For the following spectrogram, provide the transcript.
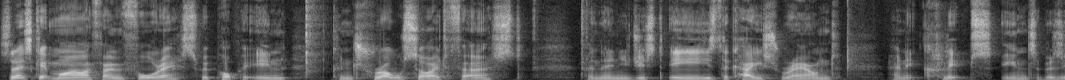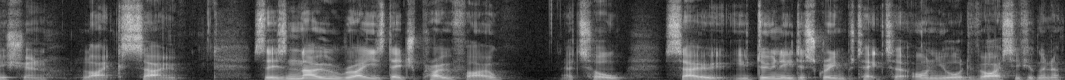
So let's get my iPhone 4S. We pop it in control side first, and then you just ease the case round and it clips into position like so. So there's no raised edge profile at all. So you do need a screen protector on your device if you're going to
